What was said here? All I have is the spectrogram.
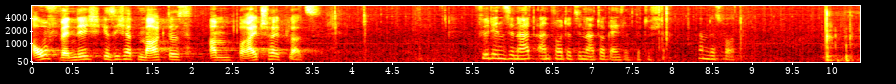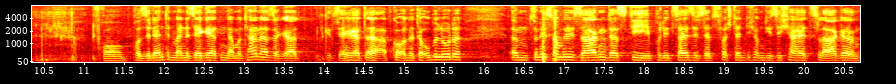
aufwendig gesicherten Marktes am Breitscheidplatz. Für den Senat antwortet Senator Geisel, bitte schön. Sie haben das Wort. Frau Präsidentin, meine sehr geehrten Damen und Herren, sehr geehrter sehr geehrter Abgeordneter Obelode. Ähm, zunächst einmal muss ich sagen, dass die Polizei sich selbstverständlich um die Sicherheitslage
